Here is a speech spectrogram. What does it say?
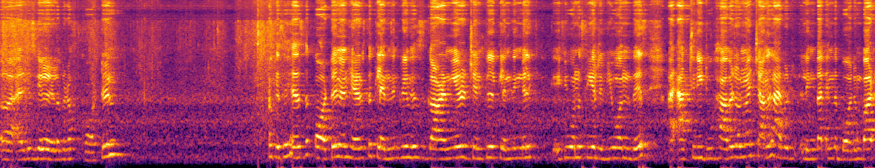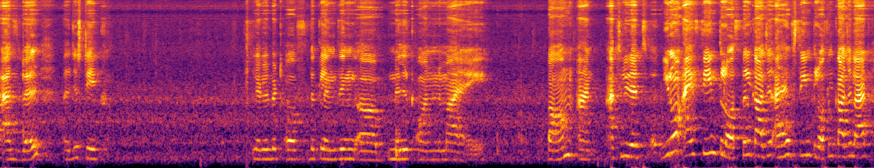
uh, I'll just get a little bit of cotton okay so here's the cotton and here's the cleansing cream. This is Garnier gentle cleansing milk. If you want to see a review on this I actually do have it on my channel. I would link that in the bottom bar as well. I'll just take a little bit of the cleansing uh, milk on my palm and actually that's you know I've seen colossal kajal I have seen colossal kajal ads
